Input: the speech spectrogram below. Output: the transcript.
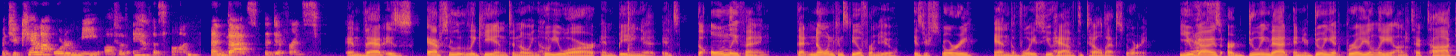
but you cannot order me off of Amazon. And that's the difference. And that is absolutely key into knowing who you are and being it. It's the only thing that no one can steal from you is your story and the voice you have to tell that story. You Yes. guys are doing that and you're doing it brilliantly on TikTok.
